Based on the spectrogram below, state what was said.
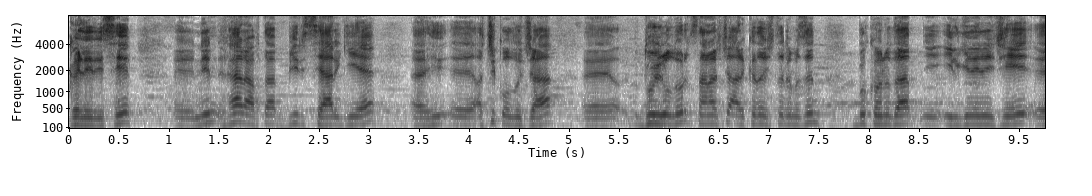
Galerisi'nin her hafta bir sergiye e, e, açık olacağı e, duyurulur. Sanatçı arkadaşlarımızın bu konuda e, ilgileneceği e,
